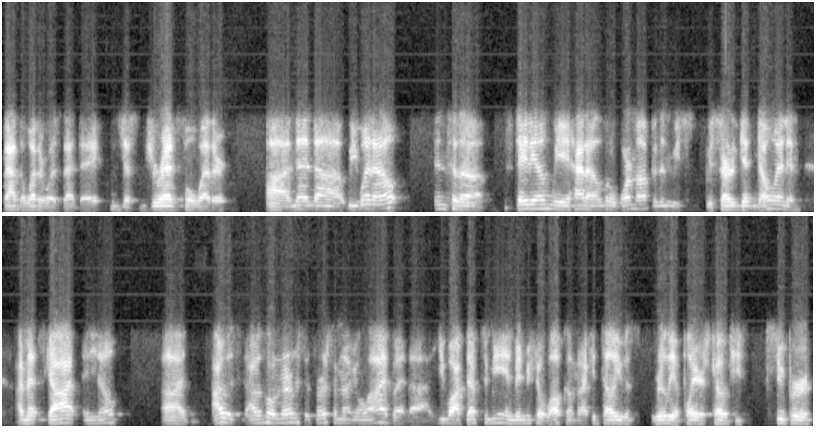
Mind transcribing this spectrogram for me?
bad the weather was that day. Just dreadful weather. Uh, and then uh, we went out into the stadium. We had a little warm up, and then we we started getting going. And I met Scott, and you know, uh, I was I was a little nervous at first. I'm not gonna lie, but uh, he walked up to me and made me feel welcome, and I could tell he was really a player's coach. He's super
